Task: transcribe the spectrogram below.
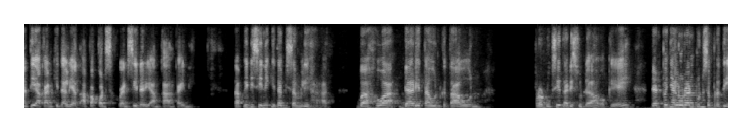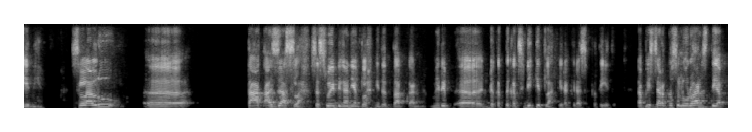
Nanti akan kita lihat apa konsekuensi dari angka-angka ini. Tapi di sini kita bisa melihat bahwa dari tahun ke tahun produksi tadi sudah oke okay, dan penyaluran pun seperti ini. Selalu eh, taat azas lah sesuai dengan yang telah kita tetapkan. Mirip eh, dekat-dekat sedikit lah kira-kira seperti itu. Tapi secara keseluruhan setiap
